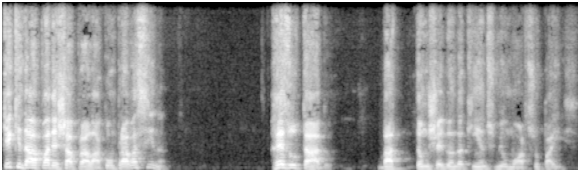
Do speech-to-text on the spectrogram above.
O que, que dava para deixar para lá? Comprar vacina. Resultado: estamos chegando a 500 mil mortos no país.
